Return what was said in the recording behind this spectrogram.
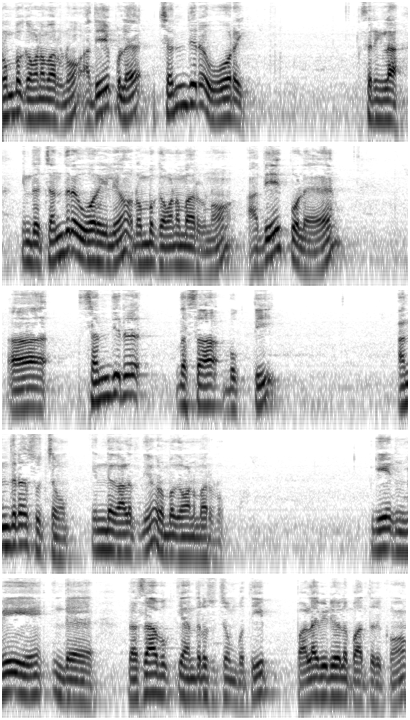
ரொம்ப கவனமாக இருக்கணும். அதே போல் சந்திர ஓரை. சரிங்களா? இந்த சந்திர ஓரையிலையும் ரொம்ப கவனமாக இருக்கணும். அதே போல் சந்திர தசா புக்தி அந்தர சுச்சமம் இந்த காலத்துலேயும் ரொம்ப கவனமாக இருக்கணும். ஏற்கனவே இந்த தசாபுக்தி அந்தர சுச்சம் பற்றி பல வீடியோவில் பார்த்துருக்கோம்.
